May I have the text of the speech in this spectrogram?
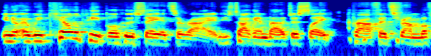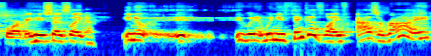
you know, and we kill people who say it's a ride. He's talking about just like prophets from before, but he says like, yeah. you know, it, when, when you think of life as a ride,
